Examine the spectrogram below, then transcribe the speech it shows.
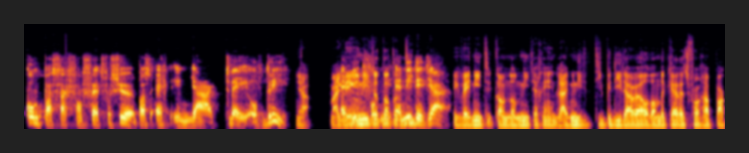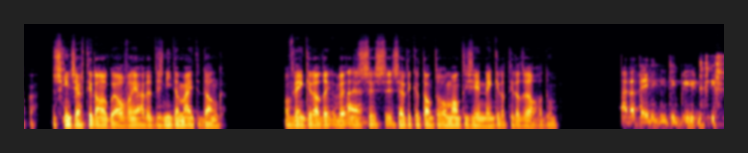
komt pas straks van Fred Vasseur, pas echt in jaar twee of drie. Maar ik en denk niet voor- dat dat... en niet type- dit jaar. Ik weet niet, kan dat niet echt in. Lijkt me niet het type die daar wel dan de credits voor gaat pakken. Misschien zegt hij dan ook wel van ja, dat is niet aan mij te danken. Of denk je dat ik, Nee. zet ik het dan te romantisch in? Denk je dat hij dat wel gaat doen? Nou, dat weet ik niet. Ik, ik- ik-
